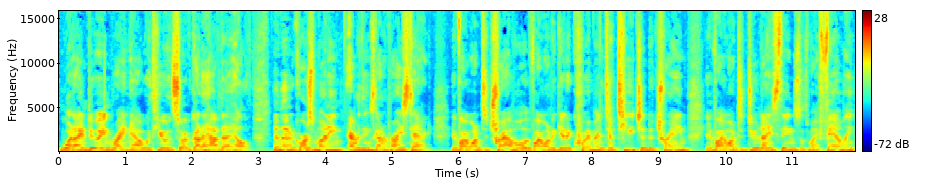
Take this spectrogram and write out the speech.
what I'm doing right now with you. And so I've got to have that health. And then, of course, money, everything's got a price tag. If I want to travel, if I want to get equipment to teach and to train, if I want to do nice things with my family,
